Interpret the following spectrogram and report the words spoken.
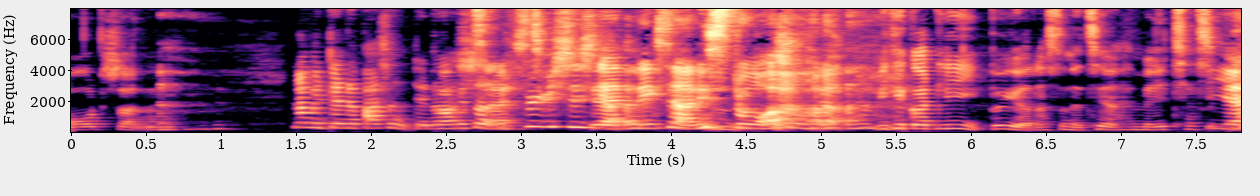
kort sådan... Nej, men den er bare sådan, den er også sådan fysisk, Ja. er den ikke særlig stor. Vi kan godt lide bøger, der sådan er til at have med i tasken. ja.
